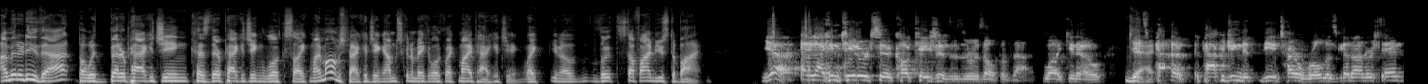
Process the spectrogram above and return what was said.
I'm going to do that, but with better packaging because their packaging looks like my mom's packaging. I'm just going to make it look like my packaging, like, you know, the stuff I'm used to buying. Yeah, and I can cater to Caucasians as a result of that. Like you know, yeah. Pa- uh, packaging that the entire world is going to understand.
